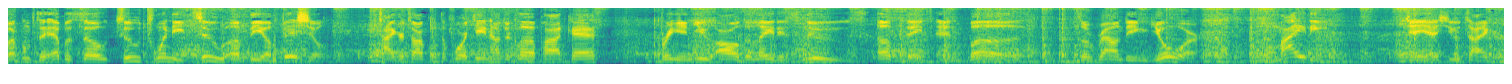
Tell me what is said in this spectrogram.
Welcome to episode 222 of the official Tiger Talk with the 1400 Club podcast, bringing you all the latest news, updates, and buzz surrounding your mighty JSU Tigers.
